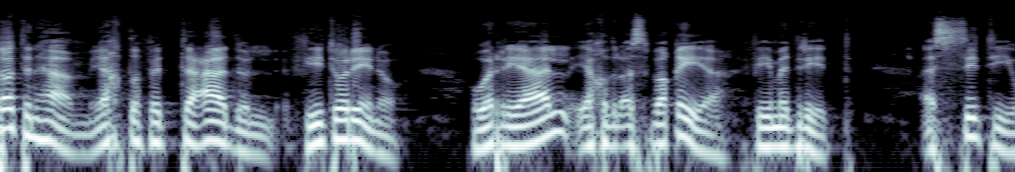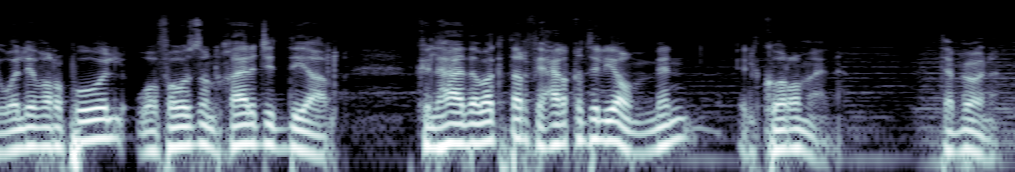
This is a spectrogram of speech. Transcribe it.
توتنهام يخطف التعادل في تورينو والريال ياخذ الأسبقية في مدريد. السيتي وليفربول وفوز خارج الديار. كل هذا وأكثر في حلقة اليوم من الكورة معنا. تابعونا.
